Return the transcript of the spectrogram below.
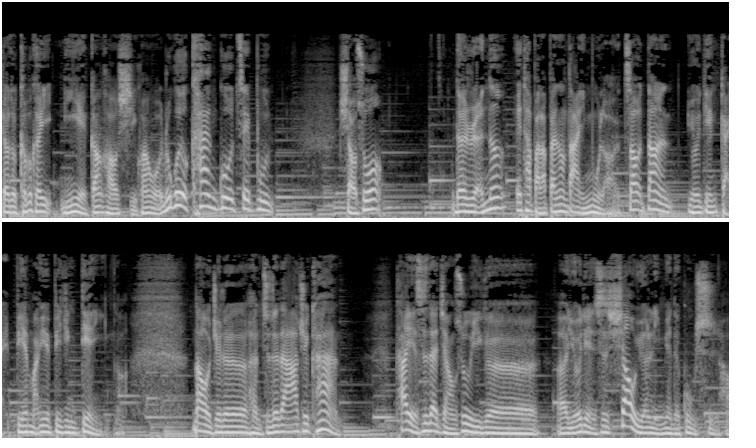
叫做可不可以？你也刚好喜欢我。如果有看过这部小说的人呢？哎，他把它搬上大荧幕了。照当然有一点改编嘛，因为毕竟电影啊。那我觉得很值得大家去看。他也是在讲述一个呃，有点是校园里面的故事哈。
